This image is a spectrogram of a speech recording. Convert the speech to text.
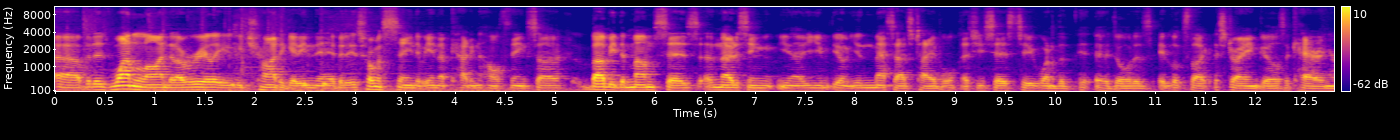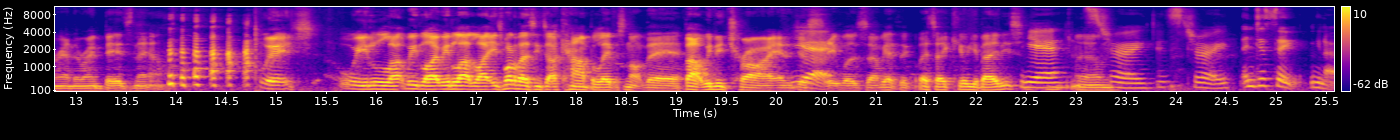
uh, but there's one line that I really we tried to get in there, but it's from a scene that we end up cutting the whole thing. So, Bubby, the mum says, uh, noticing you know you, your, your massage table, that she says to one of the, her daughters, it looks like Australian girls are carrying around their own beds now which we like, we like, we like, like. It's one of those things I can't believe it's not there, but we did try, and it just Yeah. it was. Uh, we had to let's say kill your babies. yeah it's Um, true it's true and just so you know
